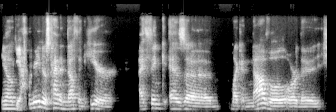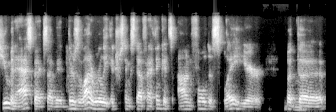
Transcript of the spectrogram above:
you know, yeah. for me, there's kind of nothing here I think as a like a novel or the human aspects of it, there's a lot of really interesting stuff, and I think it's on full display here. But the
